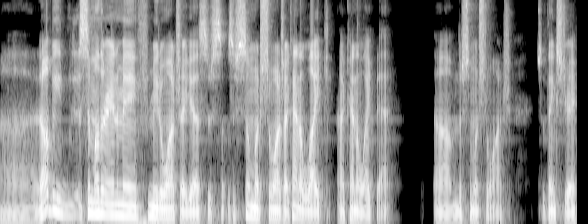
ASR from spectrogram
Uh, that'll be some other anime for me to watch. I guess there's so, there's so much to watch. I kind of like I kind of like that. Um, there's so much to watch. So thanks, Jay.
